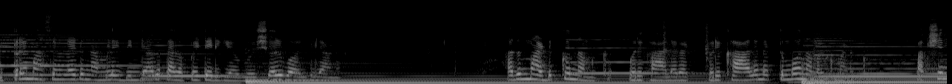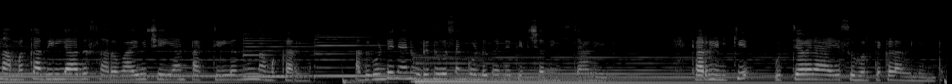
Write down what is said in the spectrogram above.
ഇത്രയും മാസങ്ങളായിട്ട് നമ്മൾ ഇതിന്റെ അകത്ത് അകപ്പെട്ടിരിക്കുക വെർച്വൽ വേൾഡിലാണ് അത് മടുക്കും നമുക്ക്. ഒരു കാലഘട്ടം ഒരു കാലം എത്തുമ്പോൾ നമുക്ക് മടുക്കും. പക്ഷെ നമുക്കതില്ലാതെ സർവൈവ് ചെയ്യാൻ പറ്റില്ലെന്ന് നമുക്കറിയാം. അതുകൊണ്ട് ഞാൻ ഒരു ദിവസം കൊണ്ട് തന്നെ തിരിച്ചത് ഇൻസ്റ്റാൾ ചെയ്തു. കാരണം എനിക്ക് ഉറ്റവരായ സുഹൃത്തുക്കൾ അതിലുണ്ട്.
